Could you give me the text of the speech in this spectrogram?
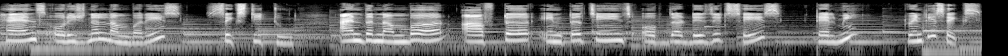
Hence original number is 62 and the number after interchange of the digits is tell me 26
